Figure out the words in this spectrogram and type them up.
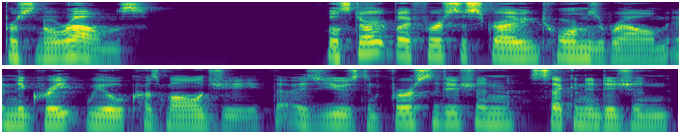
Personal Realms We'll start by first describing Torm's realm in the Great Wheel cosmology that is used in 1st edition, 2nd edition,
